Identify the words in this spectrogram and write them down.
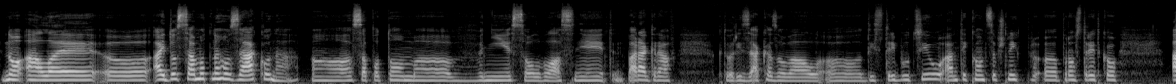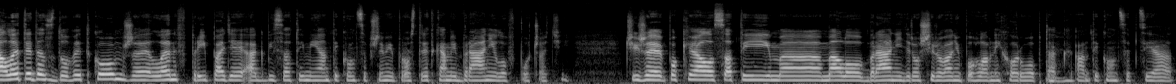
No ale uh, aj do samotného zákona uh, sa potom uh, vniesol vlastne ten paragraf, ktorý zakazoval distribúciu antikoncepčných pr- prostriedkov, ale teda s dovedkom, že len v prípade, ak by sa tými antikoncepčnými prostriedkami bránilo v počatí. Čiže pokiaľ sa tým malo brániť rozširovaniu pohľavných chorôb, tak uh-huh. antikoncepcia,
